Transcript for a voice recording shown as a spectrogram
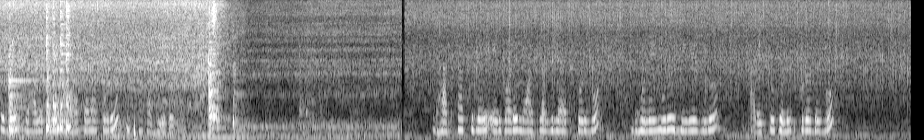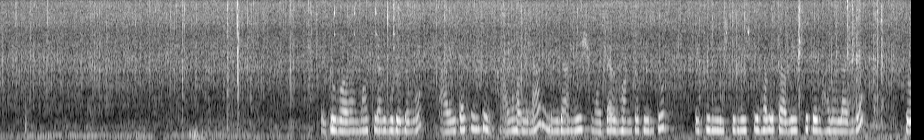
বেশ ভালো করে নাড়াচাড়া করে ঢাকা দিয়ে দেবো। ঢাকনা খুলে এরপরে মশলাগুলো অ্যাড করব। ধনে গুঁড়ো, জিরে গুঁড়ো আর একটু হলুদ গুঁড়ো দেবো। একটু গরম মশলার গুঁড়ো দেবো। আর এটা কিন্তু ঝাল হবে না, নিরামিষ মোচার ঘন্ট কিন্তু একটু মিষ্টি মিষ্টি হবে, তবেই খেতে ভালো লাগবে। তো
